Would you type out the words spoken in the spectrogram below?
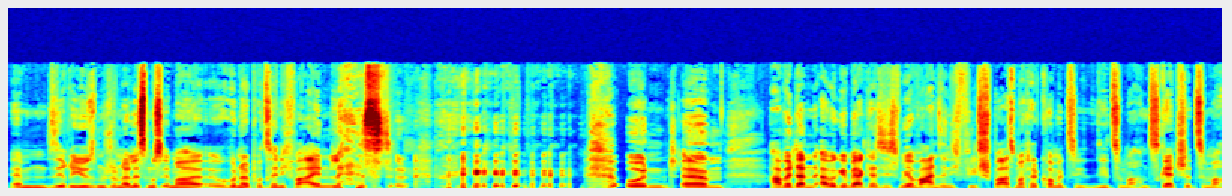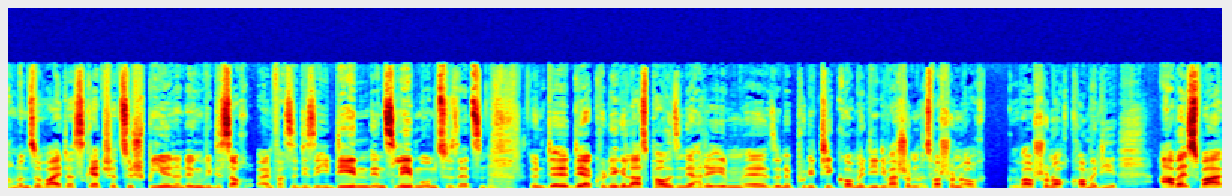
ähm, seriösem Journalismus immer hundertprozentig vereinen lässt. und ähm, habe dann aber gemerkt, dass es mir wahnsinnig viel Spaß macht, halt Comedy zu machen, Sketche zu machen und so weiter, Sketche zu spielen und irgendwie das auch einfach so diese Ideen ins Leben umzusetzen. Und äh, der Kollege Lars Paulsen, der hatte eben äh, so eine Politik-Comedy, die war schon, es war schon auch war auch schon auch Comedy, aber es war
